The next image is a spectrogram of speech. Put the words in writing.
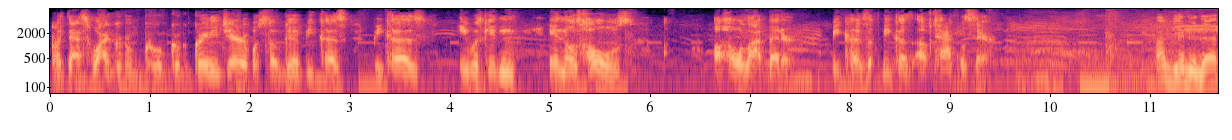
But that's why G- G- G- Grady Jarrett was so good because because he was getting in those holes a whole lot better because because of Takk was there. I'll give you that.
